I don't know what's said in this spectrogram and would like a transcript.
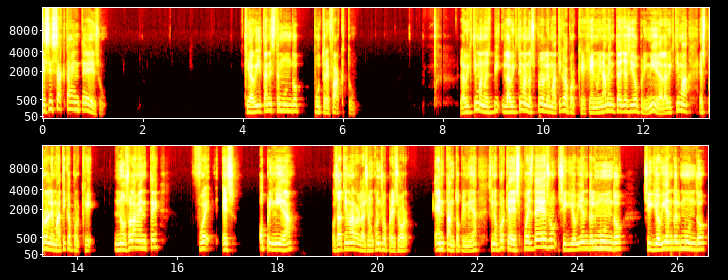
Es exactamente eso. Que habita en este mundo putrefacto. La víctima, no es, la víctima no es problemática porque genuinamente haya sido oprimida. La víctima es problemática porque no solamente fue, es oprimida, o sea, tiene una relación con su opresor en tanto oprimida, sino porque después de eso siguió viendo el mundo, siguió viendo el mundo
